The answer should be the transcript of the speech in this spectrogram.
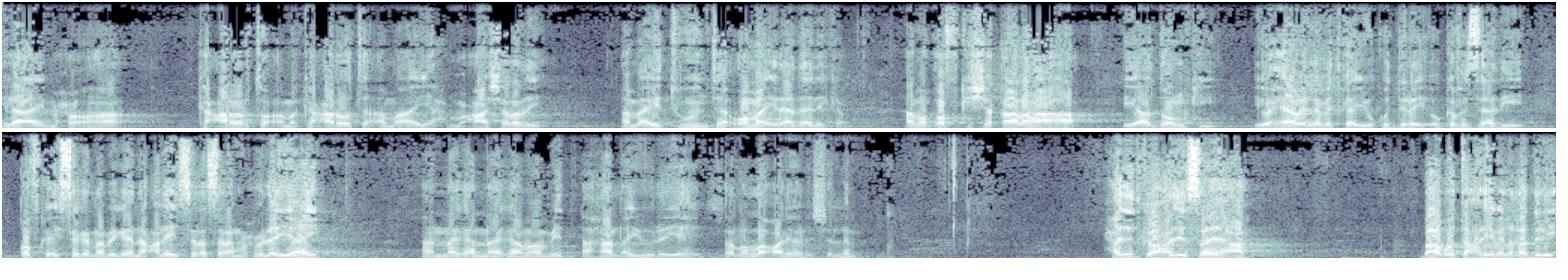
ilaa ay muxuu ahaa ka cararto ama ka caroota ama ay mucaasharadii ama ay tuhunta wamaa ilaa dalika ama qofkii shaqaalaha ahaa iyo addoonkii iyo waxyaaba lamidka ayuu ku diray oo ka fasaadiyey qofka isaga nabigeena calayhi sala slam wuxuu leeyahay annaga nagama mid ahaan ayuu leeyahay sala allahu aleh ali wasalam xadiidka waa xadiid saxiixa. Baabu taxriimi alqadri.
